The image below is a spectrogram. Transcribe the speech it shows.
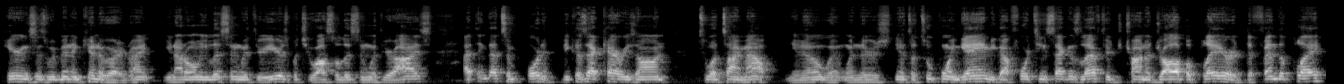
hearing since we've been in kindergarten, right? You not only listen with your ears, but you also listen with your eyes. I think that's important because that carries on to a timeout. You know, when, when there's, you know, it's a two point game, you got 14 seconds left, you're trying to draw up a play or defend a play.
